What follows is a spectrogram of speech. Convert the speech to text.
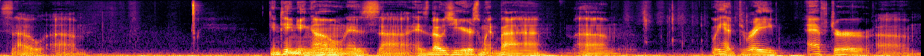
So, um, continuing on as uh, as those years went by, um, we had three after um,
